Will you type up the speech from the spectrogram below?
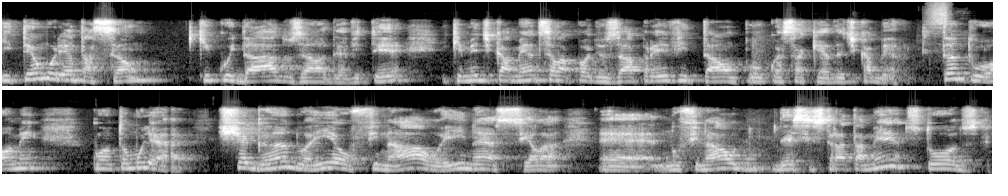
e ter uma orientação orientação que cuidados ela deve ter e que medicamentos ela pode usar para evitar um pouco essa queda de cabelo, tanto o homem quanto a mulher. Chegando aí ao final aí, né, se ela é, no final desses tratamentos todos,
